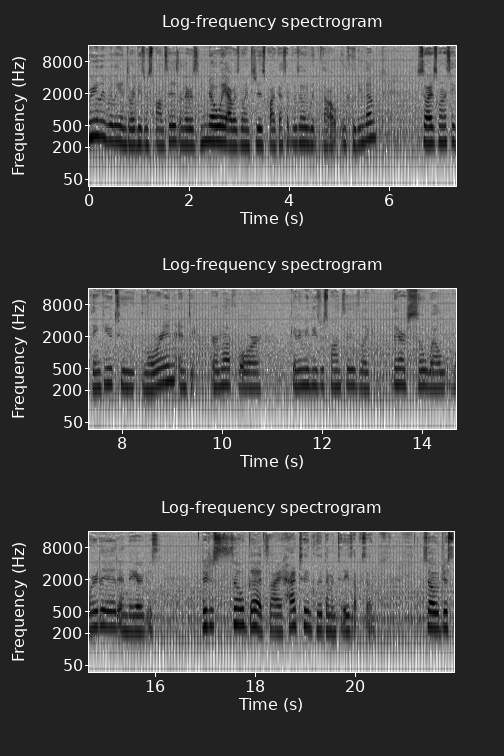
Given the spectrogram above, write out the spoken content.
really, really enjoyed these responses, and there was no way I was going to do this podcast episode without including them. So I just want to say thank you to Lauren and to Irma for giving me these responses. Like, they are so well worded, and they are just they're just so good. So I had to include them in today's episode. So just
